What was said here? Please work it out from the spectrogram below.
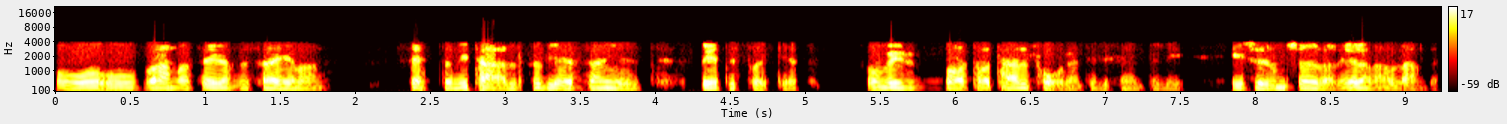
Och, och på andra sidan så säger man, sätter ni tall så glösar ni ut betestrycket. Om vi bara tar tallfrågan till exempel i, i de södra delarna av landet.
